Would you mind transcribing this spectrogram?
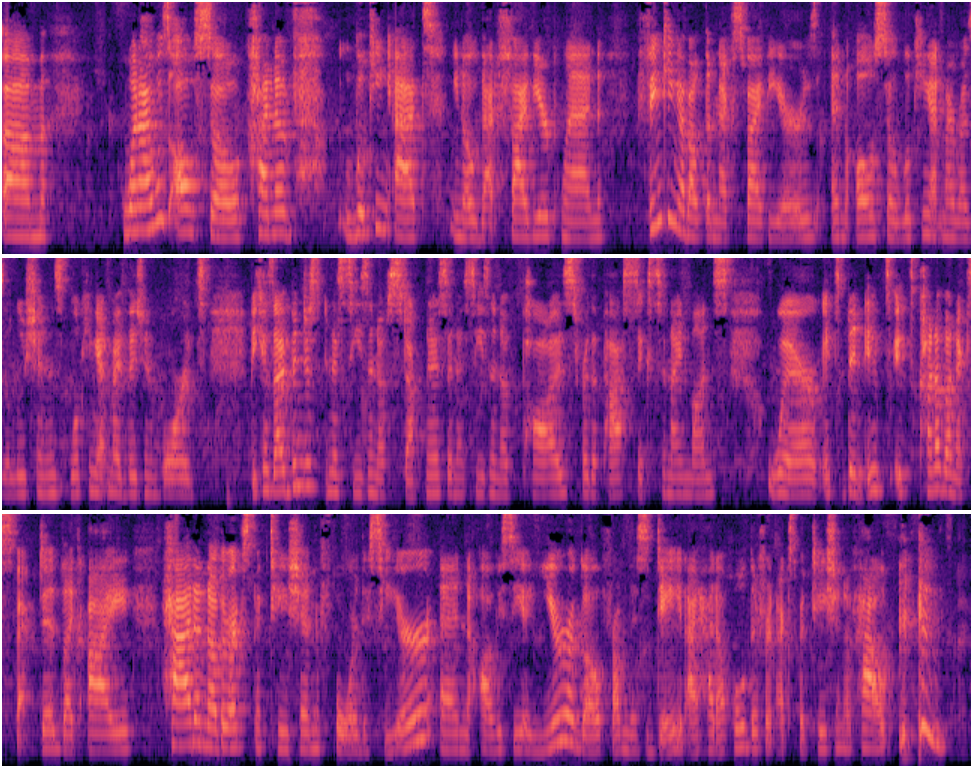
Um, when I was also kind of looking at you know that five year plan thinking about the next five years and also looking at my resolutions, looking at my vision boards, because I've been just in a season of stuckness and a season of pause for the past six to nine months where it's been it's it's kind of unexpected. Like I had another expectation for this year, and obviously a year ago from this date, I had a whole different expectation of how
